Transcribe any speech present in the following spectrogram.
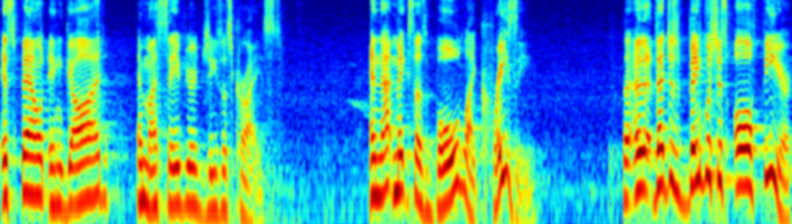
is found in God and my Savior, Jesus Christ. And that makes us bold like crazy. That, uh, that just vanquishes all fear.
